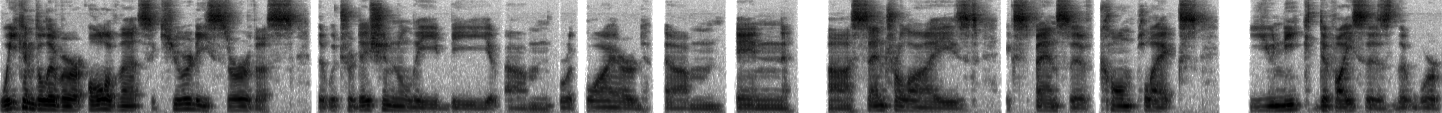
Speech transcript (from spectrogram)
we can deliver all of that security service that would traditionally be um, required um, in uh, centralized, expensive, complex, unique devices that were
